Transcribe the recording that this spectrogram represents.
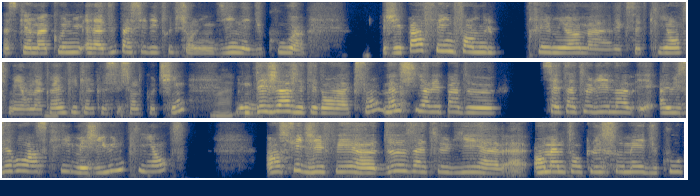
parce qu'elle m'a connue, elle a vu passer des trucs sur LinkedIn et du coup, j'ai pas fait une formule premium avec cette cliente, mais on a quand même fait quelques sessions de coaching. Donc déjà, j'étais dans l'action, même s'il n'y avait pas de... Cet atelier a, eu zéro inscrit, mais j'ai eu une cliente. Ensuite, j'ai fait euh, deux ateliers euh, euh, en même temps que le sommet. Du coup,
